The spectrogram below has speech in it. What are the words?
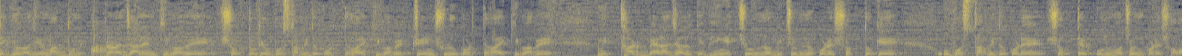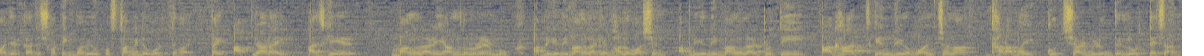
টেকনোলজির মাধ্যমে। আপনারা জানেন কীভাবে সত্যকে উপস্থাপিত করতে হয়, কীভাবে ট্রেন শুরু করতে হয়, কীভাবে মিথ্যার বেড়াজালকে ভেঙে চূর্ণ বিচূর্ণ করে সত্যকে উপস্থাপিত করে, সত্যের উন্মোচন করে সমাজের কাছে সঠিকভাবে উপস্থাপিত করতে হয়। তাই আপনারাই আজকের বাংলার এই আন্দোলনের মুখ। আপনি যদি বাংলাকে ভালোবাসেন, আপনি যদি বাংলার প্রতি আঘাত, কেন্দ্রীয় বঞ্চনা, ধারাবাহিক কুৎসার বিরুদ্ধে লড়তে চান,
